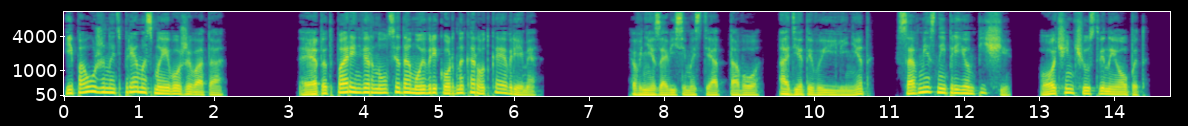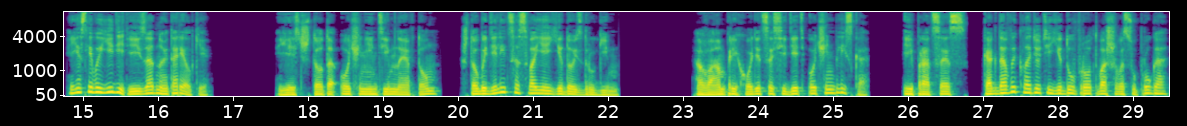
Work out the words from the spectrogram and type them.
и поужинать прямо с моего живота. Этот парень вернулся домой в рекордно короткое время. Вне зависимости от того, одеты вы или нет, совместный прием пищи – очень чувственный опыт, если вы едите из одной тарелки. Есть что-то очень интимное в том, чтобы делиться своей едой с другим. Вам приходится сидеть очень близко, и процесс, когда вы кладете еду в рот вашего супруга,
